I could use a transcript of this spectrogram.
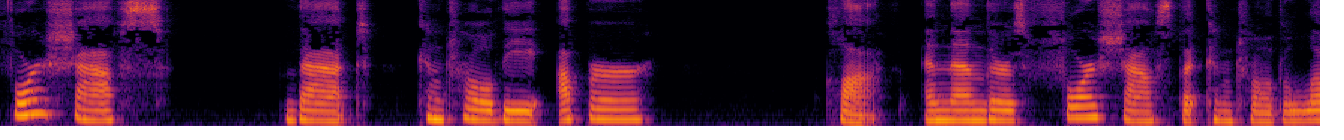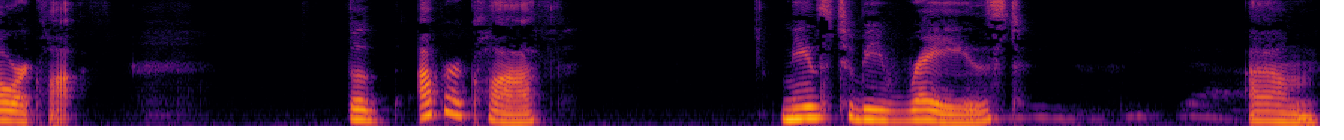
four shafts that control the upper cloth and then there's four shafts that control the lower cloth. The upper cloth needs to be raised um,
